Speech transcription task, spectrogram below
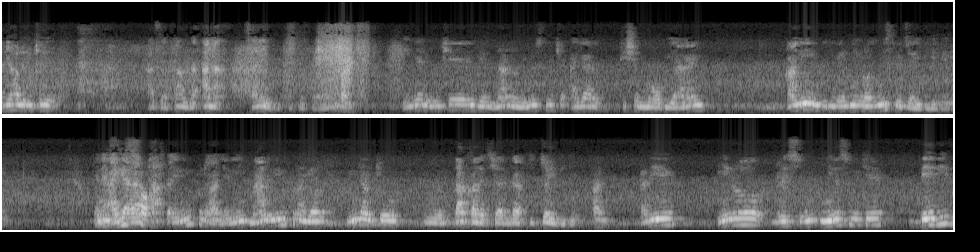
ولی حالا این که حضرت انا سعید بله. این یعنی این که یه معنا نیست که اگر پیش ما بیاین قنیم دیگه نیاز نیست به جای دیگه بریم یعنی اگر تختایی نمی کنن یعنی من نمی کنن یا میگم تو بد غلط کردی رفتی جای دیگه بله. ولی این رو رسون میرسونه که برید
